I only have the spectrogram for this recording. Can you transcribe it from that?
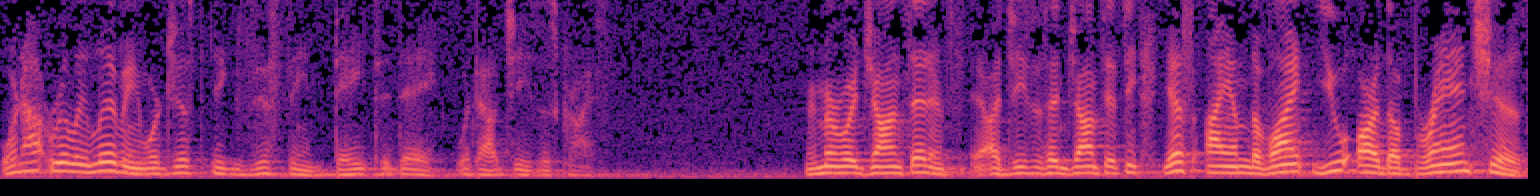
We're not really living, we're just existing day to day without Jesus Christ. Remember what John said, and uh, Jesus said in John 15, Yes, I am the vine, you are the branches.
